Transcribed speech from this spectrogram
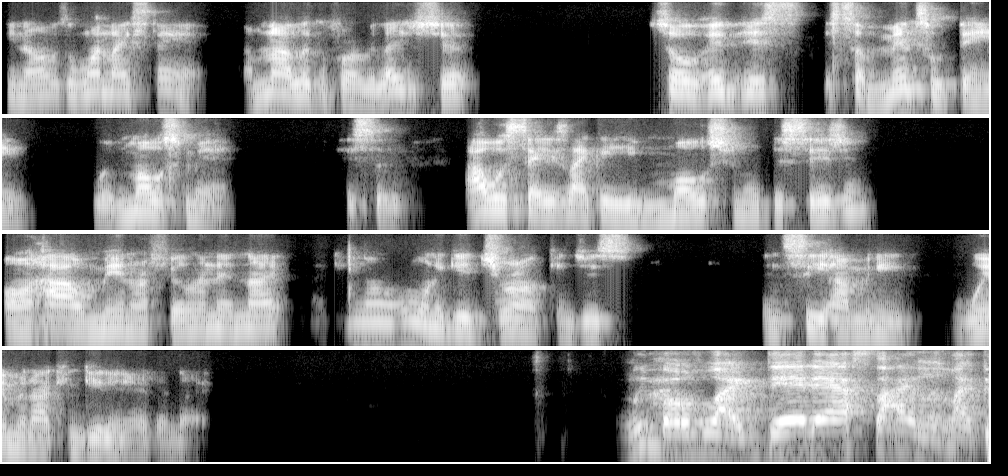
you know, it was a one night stand. I'm not looking for a relationship. So it, it's it's a mental thing with most men. It's a I would say it's like an emotional decision on how men are feeling at night. you know, I want to get drunk and just and see how many women I can get in here tonight. We both like dead ass silent, like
